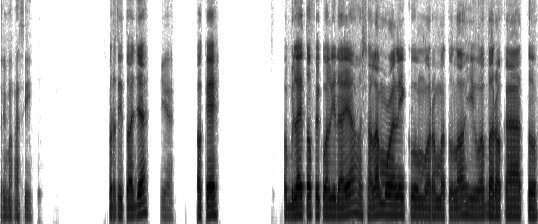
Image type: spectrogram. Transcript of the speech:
terima kasih seperti itu aja. Ya. oke. Wabillahi taufik walidayah wassalamualaikum warahmatullahi wabarakatuh.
